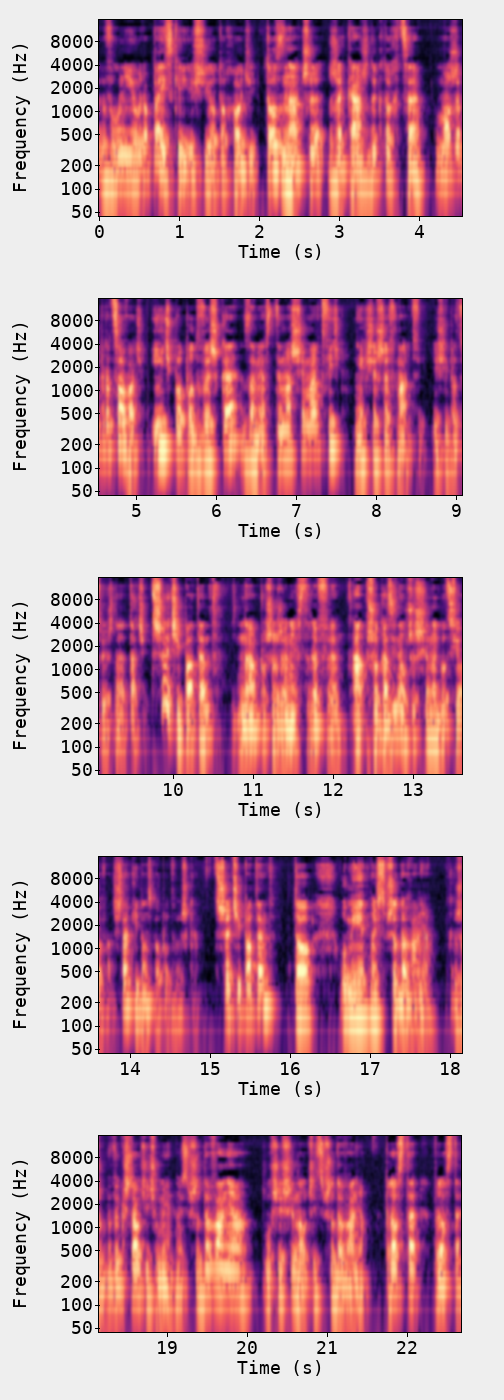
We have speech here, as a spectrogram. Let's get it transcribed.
w Unii Europejskiej, jeśli o to chodzi. To znaczy, że każdy, kto chce, może pracować. Idź po podwyżkę, zamiast ty masz się martwić, niech się szef martwi, jeśli pracujesz na etacie. Trzeci patent na poszerzenie strefy. A, przy okazji nauczysz się negocjować, tak? Idąc po podwyżkę. Trzeci patent to umiejętność sprzedawania. Żeby wykształcić umiejętność sprzedawania, musisz się nauczyć sprzedawania. Proste, proste.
